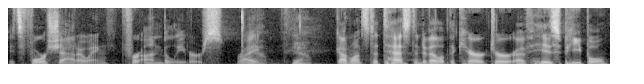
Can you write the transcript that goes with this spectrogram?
it's foreshadowing for unbelievers, right? Yeah. God wants to test and develop the character of his people,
